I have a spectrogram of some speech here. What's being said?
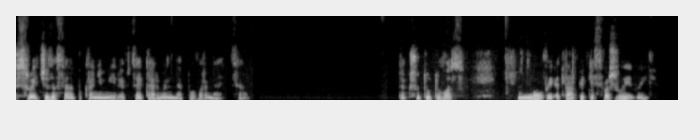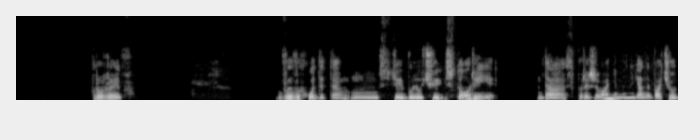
швидше за все, по крайній мірі, в цей термін не повернеться. Так що тут у вас новий етап, якийсь важливий прорив. Ви виходите з цієї болючої історії, да, з переживаннями, але я не бачу, от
